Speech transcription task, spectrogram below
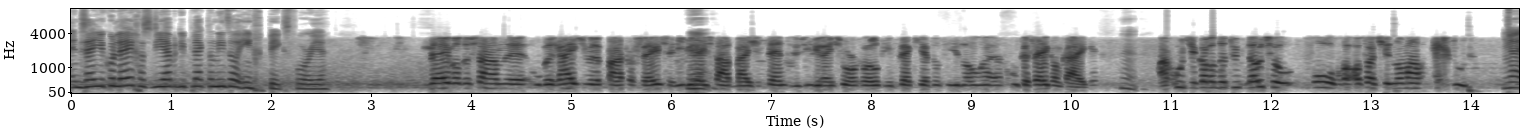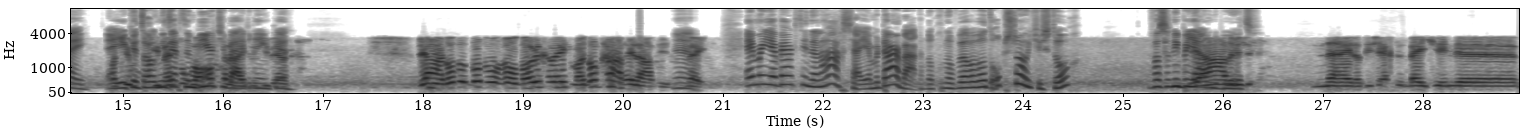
en zijn je collega's, die hebben die plek dan niet al ingepikt voor je? Nee, want we staan eh, op een rijtje met een paar cafés en iedereen staat bij zijn tent. Dus iedereen zorgt wel dat hij een plekje hebt dat hij dan eh, goed tv kan kijken. Ja. Maar goed, je kan het natuurlijk nooit zo volgen als dat je normaal echt doet. Nee, en je kunt er ook niet echt een biertje bij drinken. Ja, dat, dat, dat was wel mooi geweest, maar dat gaat helaas niet. Ja. Nee. Hé, maar jij werkt in Den Haag, zei je. Maar daar waren nog, nog wel wat opstootjes, toch? Of was dat niet bij jou ja, in de dat buurt? is, nee, dat is echt een beetje in de...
